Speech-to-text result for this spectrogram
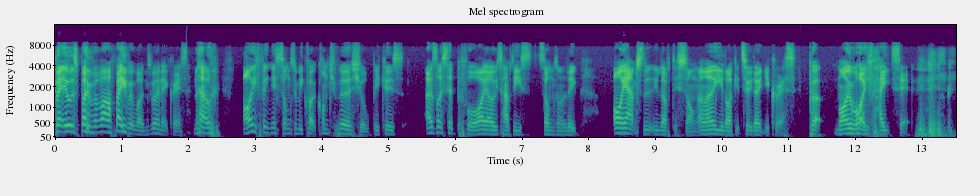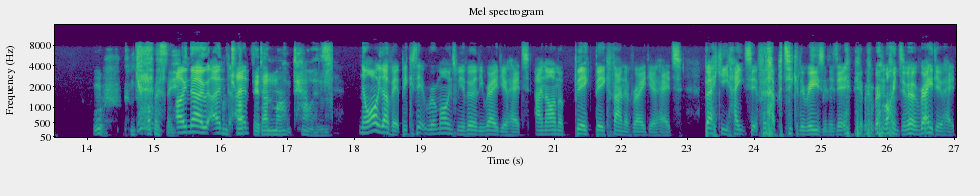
but it was both of our favourite ones, weren't it, Chris? Now, I think this song's gonna be quite controversial because, as I said before, I always have these songs on a loop. I absolutely love this song, and I know you like it too, don't you, Chris? But my wife hates it. Oof, controversy. I know, and, and Contracted unmarked towers. No, I love it because it reminds me of early Radiohead, and I'm a big, big fan of Radiohead. Becky hates it for that particular reason, is it, it reminds her of Radiohead,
